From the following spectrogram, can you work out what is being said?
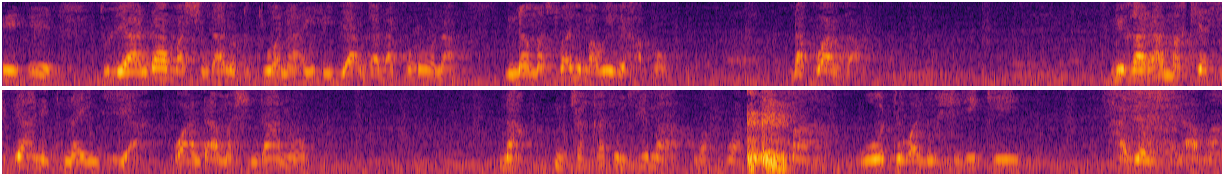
Tuliandaa mashindano tukiwa na hili janga la korona. Nina maswali mawili hapo. La kwanza ni gharama kiasi gani tunaingia kuandaa mashindano na mchakato mzima wa kuwapima wote walioshiriki, hali ya usalama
